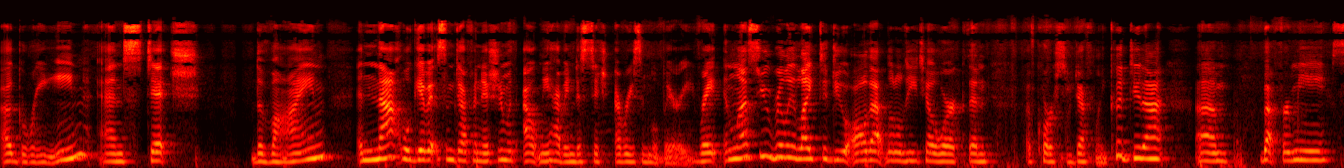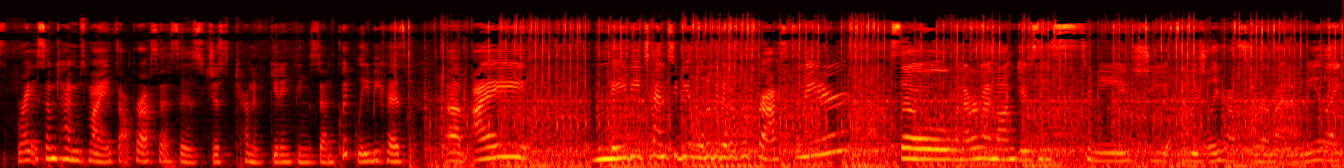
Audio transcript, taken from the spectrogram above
a green and stitch the vine and that will give it some definition without me having to stitch every single berry, right? Unless you really like to do all that little detail work, then of course you definitely could do that. Um, but for me, right, sometimes my thought process is just kind of getting things done quickly because um, I maybe tend to be a little bit of a procrastinator. So whenever my mom gives these to me, she usually has to remind me like,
